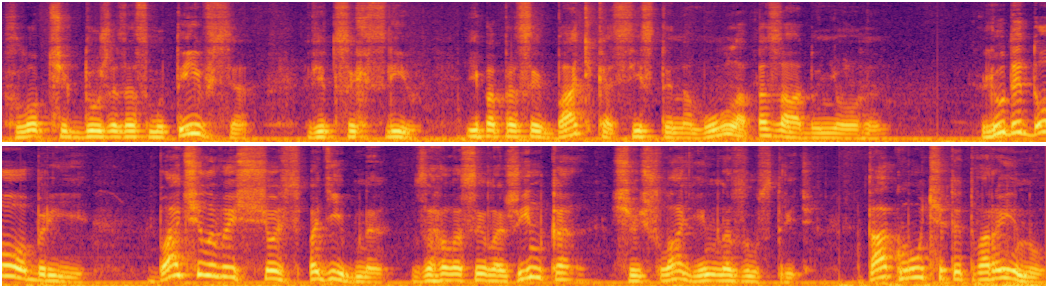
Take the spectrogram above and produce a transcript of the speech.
Хлопчик дуже засмутився від цих слів і попросив батька сісти на мула позаду нього. Люди добрі, бачили ви щось подібне? заголосила жінка, що йшла їм назустріч. Так мучити тварину.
